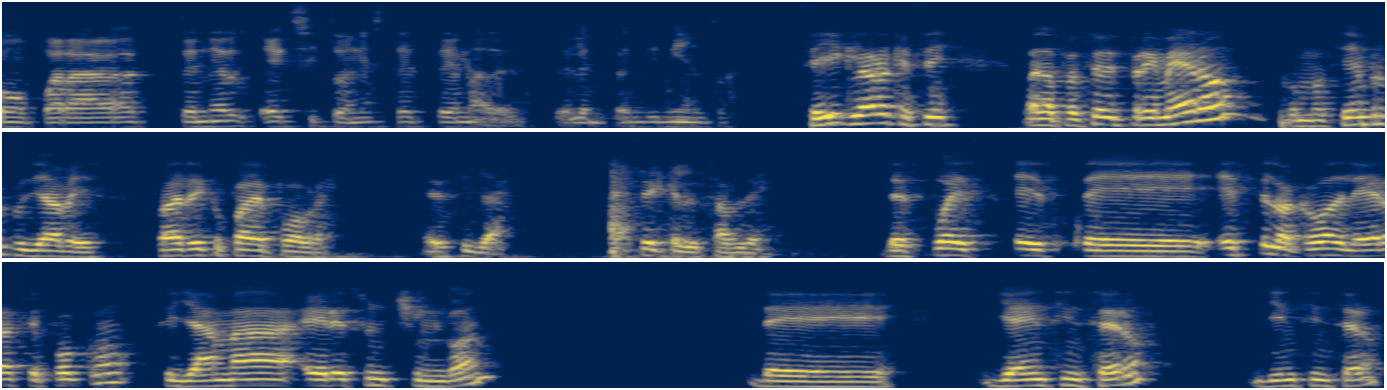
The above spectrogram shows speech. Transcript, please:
como para tener éxito en este tema del emprendimiento. Sí, claro que sí. Bueno, pues el primero, como siempre, pues ya ves, Padre Rico, Padre Pobre. Ese ya, es el que les hablé. Después, este, este lo acabo de leer hace poco, se llama Eres un chingón, de en sincero, bien sincero.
